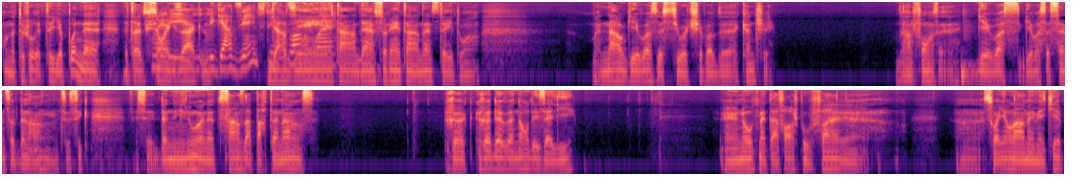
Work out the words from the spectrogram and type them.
On, a toujours été. Il n'y a pas de, traduction exacte. Les gardiens du territoire. Gardiens, intendants, surintendants du territoire. But now give us the stewardship of the country dans le fond, give us, a sense of belonging. Donnez-nous notre sens d'appartenance. redevenons des alliés. Une autre métaphore je peux vous faire, euh, euh, soyons dans la même équipe.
